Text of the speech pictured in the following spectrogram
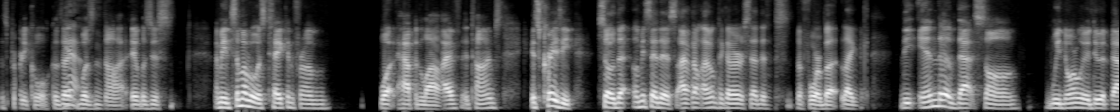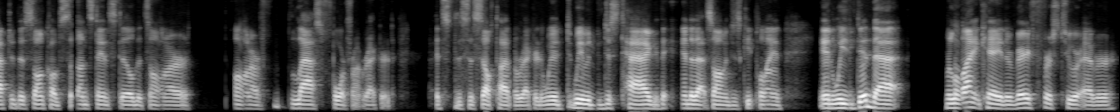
that's pretty cool because that Yeah. was not it was just i mean some of it was taken from what happened live at times it's crazy so that let me say this i don't i don't think i've ever said this before but like the end of that song we normally do it after this song called sun stand still that's on our on our last forefront record it's just a self-titled record. And we would, we would just tag the end of that song and just keep playing. And we did that Relient K their very first tour ever.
